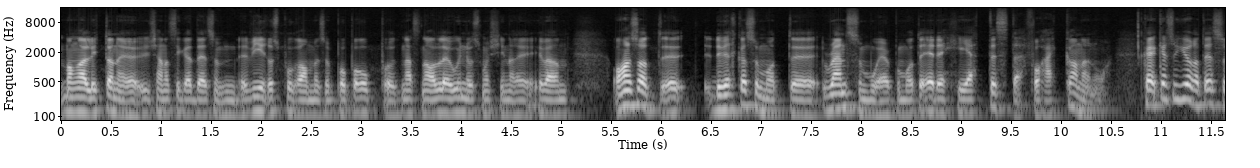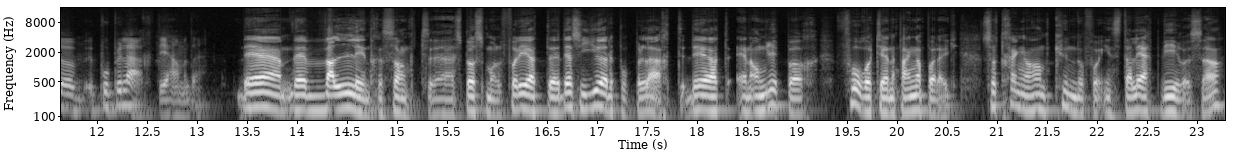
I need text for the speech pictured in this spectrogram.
mange av lytterne kjenner sikkert det som virusprogrammet som popper opp på nesten alle Windows-maskiner i, i, verden. Og han sa at det virker som at ransomware på en måte er det heteste for hackerne nå. Hva, hva som gjør at det er så populært i hermetegn? Det er, det er veldig interessant eh, spørsmål. fordi at eh, Det som gjør det populært, det er at en angriper, for å tjene penger på deg, så trenger han kun å få installert viruset,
